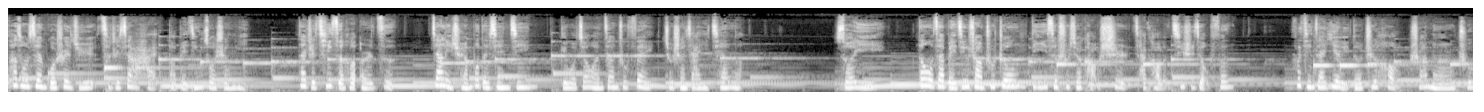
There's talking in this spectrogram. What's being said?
他从县国税局辞职下海到北京做生意。带着妻子和儿子，家里全部的现金给我交完赞助费，就剩下一千了。所以，当我在北京上初中第一次数学考试才考了七十九分，父亲在夜里得知后摔门而出，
